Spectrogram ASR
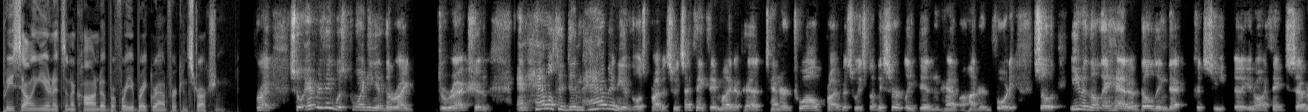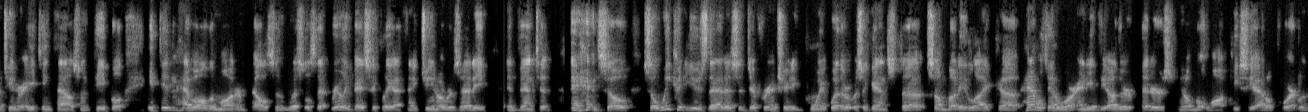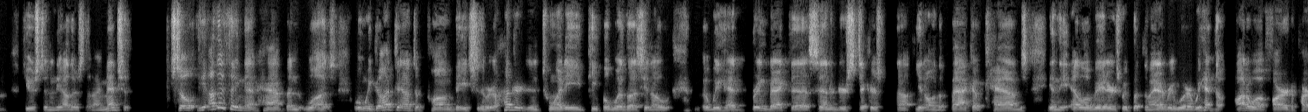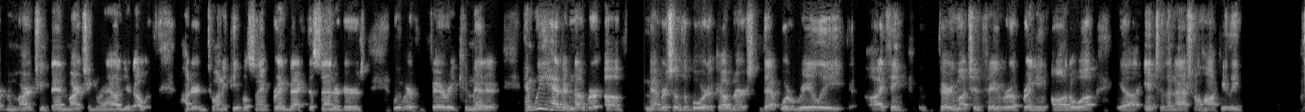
pre-selling units in a condo before you break ground for construction. Right. So everything was pointing in the right direction. And Hamilton didn't have any of those private suites. I think they might have had 10 or 12 private suites, but they certainly didn't have 140. So even though they had a building that could seat, uh, you know, I think 17 or 18,000 people, it didn't have all the modern bells and whistles that really basically, I think, Gino Rossetti invented. And so, so we could use that as a differentiating point, whether it was against uh, somebody like uh, Hamilton or any of the other bidders, you know, Milwaukee, Seattle, Portland, Houston, and the others that I mentioned. So the other thing that happened was when we got down to Palm Beach, there were 120 people with us. You know, we had bring back the senator stickers, uh, you know, on the back of cabs, in the elevators. We put them everywhere. We had the Ottawa Fire Department marching band marching around, you know, with 120 people saying, "Bring back the senators." We were very committed, and we had a number of members of the board of governors that were really, I think, very much in favor of bringing Ottawa uh, into the National Hockey League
